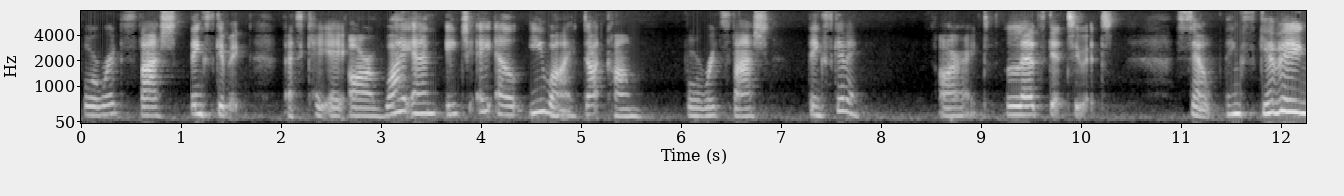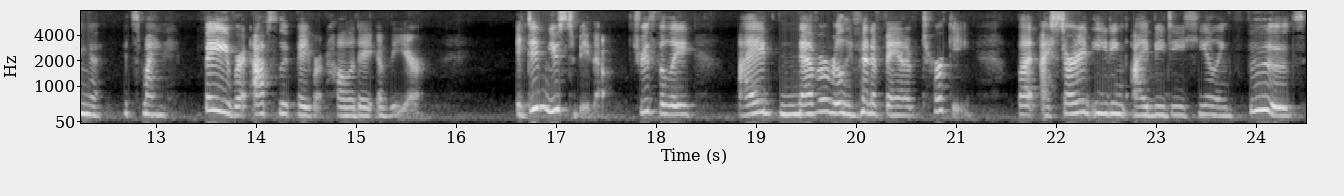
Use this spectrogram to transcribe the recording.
forward slash Thanksgiving. That's K A R Y N H A L E Y dot com forward slash Thanksgiving. All right, let's get to it. So, Thanksgiving, it's my favorite, absolute favorite holiday of the year. It didn't used to be, though. Truthfully, I'd never really been a fan of turkey, but I started eating IBD healing foods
